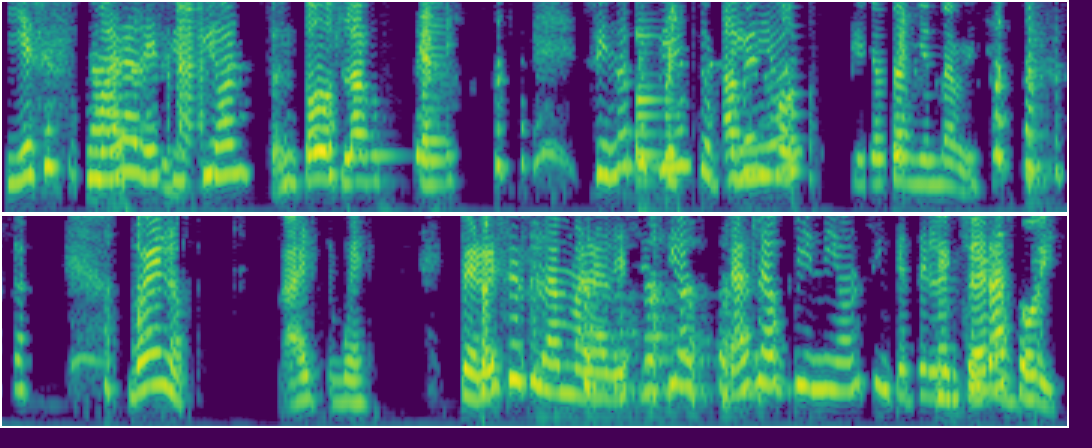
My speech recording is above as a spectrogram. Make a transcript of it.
Y esa es mala Ah, decisión. En todos lados. Si no te piden tu opinión, que yo también a veces. bueno, ahí bueno, pero esa es una mala decisión. Das la opinión sin que te la Sincera pidan. soy.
